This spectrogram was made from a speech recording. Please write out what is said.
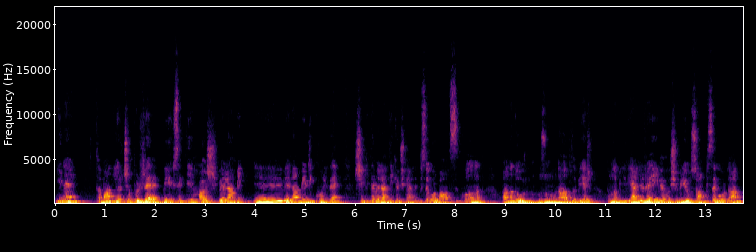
Yine taban yarıçapı R ve yüksekliği H verilen bir, e, verilen bir dik konide şekilde verilen dik üçgende Pisagor bağıntısı kullanıp ana doğrunun uzunluğu ne yapılabilir? Bulunabilir. Yani R'yi ve H'ı biliyorsam Pisagor'dan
